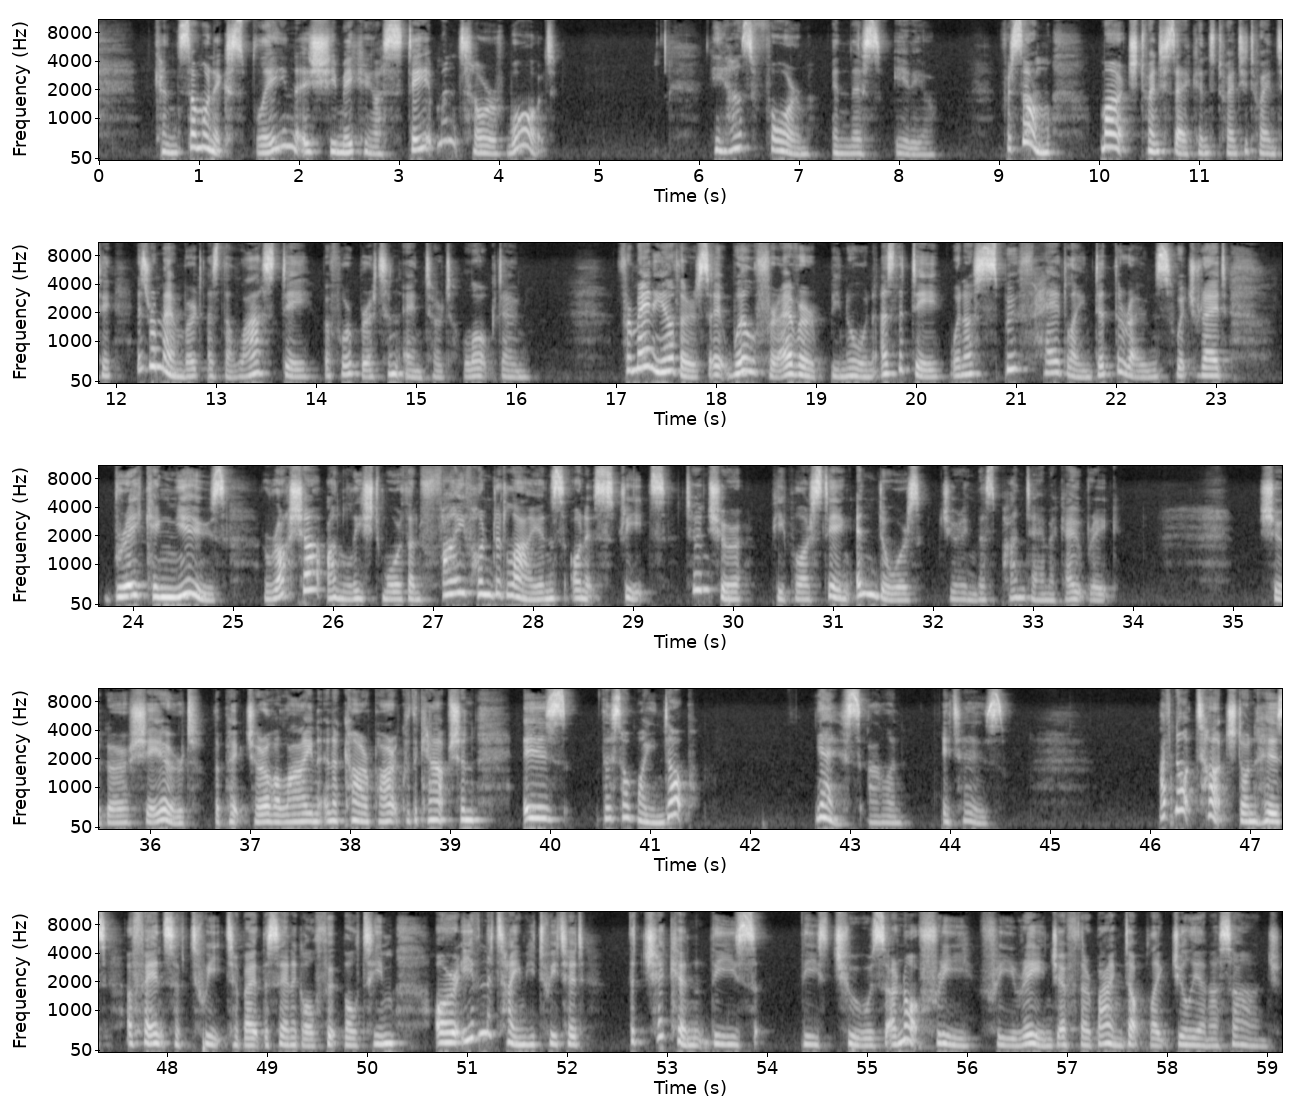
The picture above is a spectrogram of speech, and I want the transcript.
Can someone explain? Is she making a statement or what? He has form in this area. For some, March 22nd, 2020 is remembered as the last day before Britain entered lockdown. For many others, it will forever be known as the day when a spoof headline did the rounds which read, Breaking news! Russia unleashed more than 500 lions on its streets to ensure people are staying indoors during this pandemic outbreak. Sugar shared the picture of a lion in a car park with the caption, Is this a wind up? Yes, Alan, it is. I've not touched on his offensive tweet about the Senegal football team, or even the time he tweeted, "The chicken these these chews are not free free range if they're banged up like Julian Assange."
